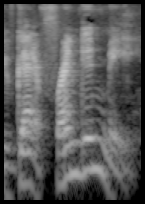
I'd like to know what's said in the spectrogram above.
You've got a friend in me.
